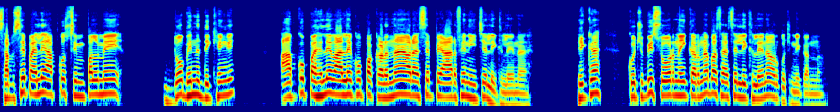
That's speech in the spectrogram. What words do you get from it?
सबसे पहले आपको सिंपल में दो भिन्न दिखेंगे आपको पहले वाले को पकड़ना है और ऐसे प्यार से नीचे लिख लेना है। ठीक है? कुछ भी शोर नहीं करना, बस ऐसे लिख लेना और कुछ नहीं करना।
